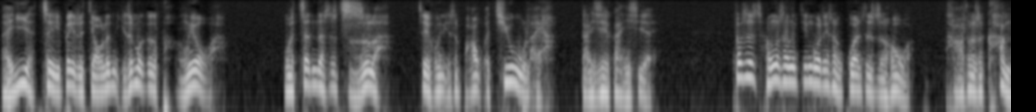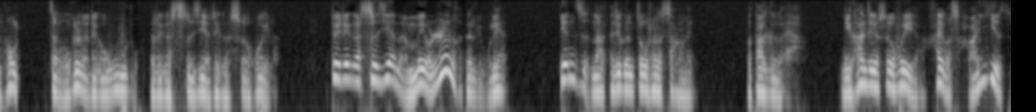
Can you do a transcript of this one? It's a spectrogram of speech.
哎呀，这一辈子交了你这么个朋友啊，我真的是值了。这回你是把我救了呀，感谢感谢。但是程生经过这场官司之后啊，他算是看透整个的这个污浊的这个世界、这个社会了，对这个世界呢没有任何的留恋，因此呢，他就跟周生商量，说：“大哥呀，你看这个社会呀还有啥意思？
